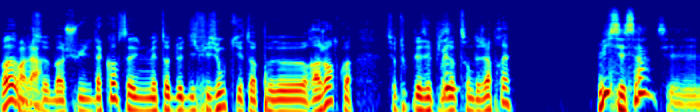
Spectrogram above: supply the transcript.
Ouais, Voilà. bah, bah, je suis d'accord, c'est une méthode de diffusion qui est un peu euh, rageante, quoi. Surtout que les épisodes sont déjà prêts. Oui, c'est ça. C'est...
